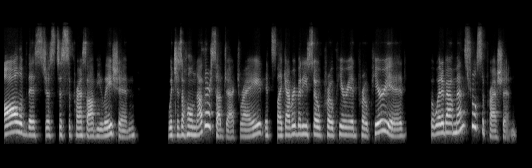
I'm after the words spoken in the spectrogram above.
All of this just to suppress ovulation, which is a whole nother subject, right? It's like everybody's so pro period, pro period. But what about menstrual suppression?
